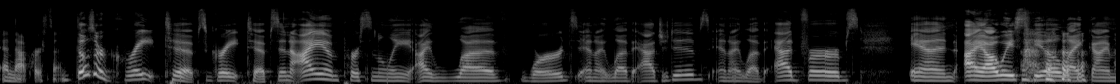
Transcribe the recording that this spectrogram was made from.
and that person. Those are great tips, great tips. And I am personally I love words and I love adjectives and I love adverbs and I always feel like I'm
